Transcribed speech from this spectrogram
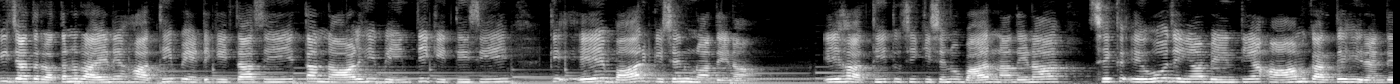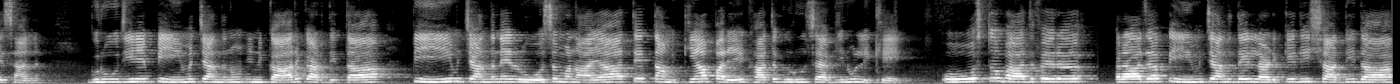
ਕਿ ਜਦ ਰਤਨ ਰਾਏ ਨੇ ਹਾਥੀ ਪੇਂਟ ਕੀਤਾ ਸੀ, ਤਾਂ ਨਾਲ ਹੀ ਬੇਨਤੀ ਕੀਤੀ ਸੀ ਕਿ ਇਹ ਬਾਹਰ ਕਿਸੇ ਨੂੰ ਨਾ ਦੇਣਾ। ਇਹ ਹਾਥੀ ਤੁਸੀਂ ਕਿਸੇ ਨੂੰ ਬਾਹਰ ਨਾ ਦੇਣਾ। ਸਿੱਖ ਇਹੋ ਜਿਹੀਆਂ ਬੇਨਤੀਆਂ ਆਮ ਕਰਦੇ ਹੀ ਰਹਿੰਦੇ ਸਨ। ਗੁਰੂ ਜੀ ਨੇ ਭੀਮ ਚੰਦ ਨੂੰ ਇਨਕਾਰ ਕਰ ਦਿੱਤਾ। ਭੀਮ ਚੰਦ ਨੇ ਰੋਸ ਮਨਾਇਆ ਤੇ ਧਮਕੀਆਂ ਭਰੇ ਖਤ ਗੁਰੂ ਸਾਹਿਬ ਜੀ ਨੂੰ ਲਿਖੇ। ਉਸ ਤੋਂ ਬਾਅਦ ਫਿਰ ਰਾਜਾ ਭੀਮ ਚੰਦ ਦੇ ਲੜਕੇ ਦੀ ਸ਼ਾਦੀ ਦਾ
